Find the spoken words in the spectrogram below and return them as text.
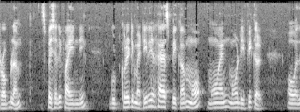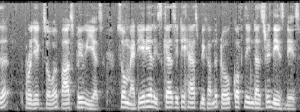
problem, especially finding good quality material has become more more and more difficult over the projects over past few years. So material scarcity has become the talk of the industry these days.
